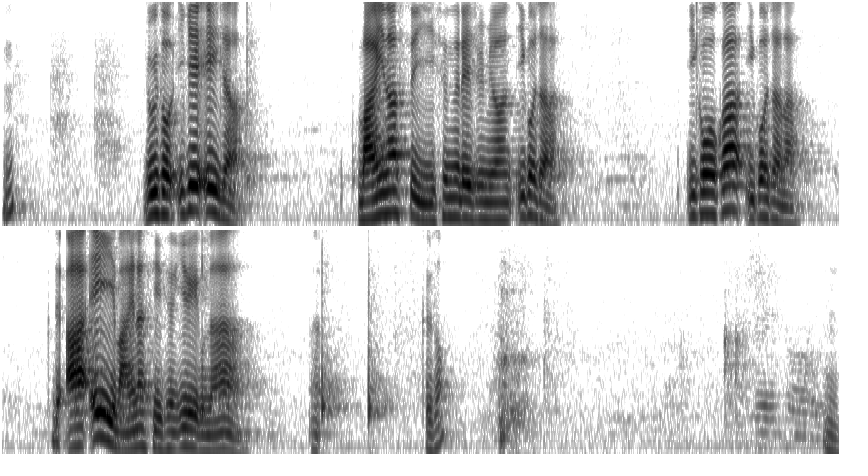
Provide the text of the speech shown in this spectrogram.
제곱 여기서 이게 a잖아. 마이너스 2승을 해주면 이거잖아. 이거가 이거잖아. 근데 아 a 마이너스 2승 이래구나. 어. 그래서 그래서 음.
